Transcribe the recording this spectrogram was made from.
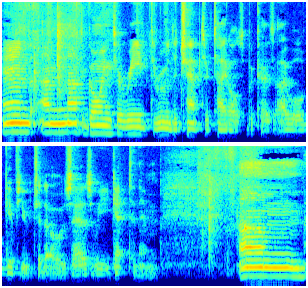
and I'm not going to read through the chapter titles because I will give you to those as we get to them. Um,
